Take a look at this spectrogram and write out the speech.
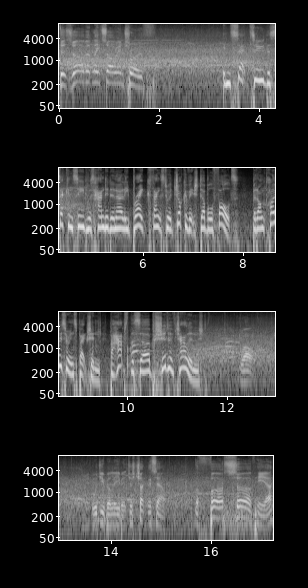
deservedly so in truth. In set two, the second seed was handed an early break thanks to a Djokovic double fault. But on closer inspection, perhaps the Serb should have challenged. Well, would you believe it? Just check this out. The first serve here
